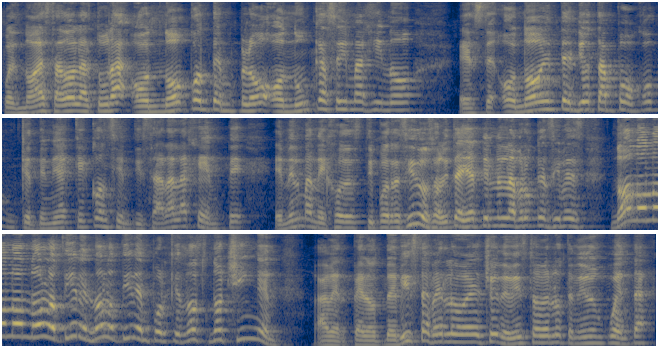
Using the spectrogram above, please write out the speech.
pues no ha estado a la altura o no contempló o nunca se imaginó, este, o no entendió tampoco que tenía que concientizar a la gente en el manejo de este tipo de residuos. Ahorita ya tienen la bronca encima y no, no, no, no, no lo tienen, no lo tienen porque no, no chinguen. A ver, pero debiste haberlo hecho y debiste haberlo tenido en cuenta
